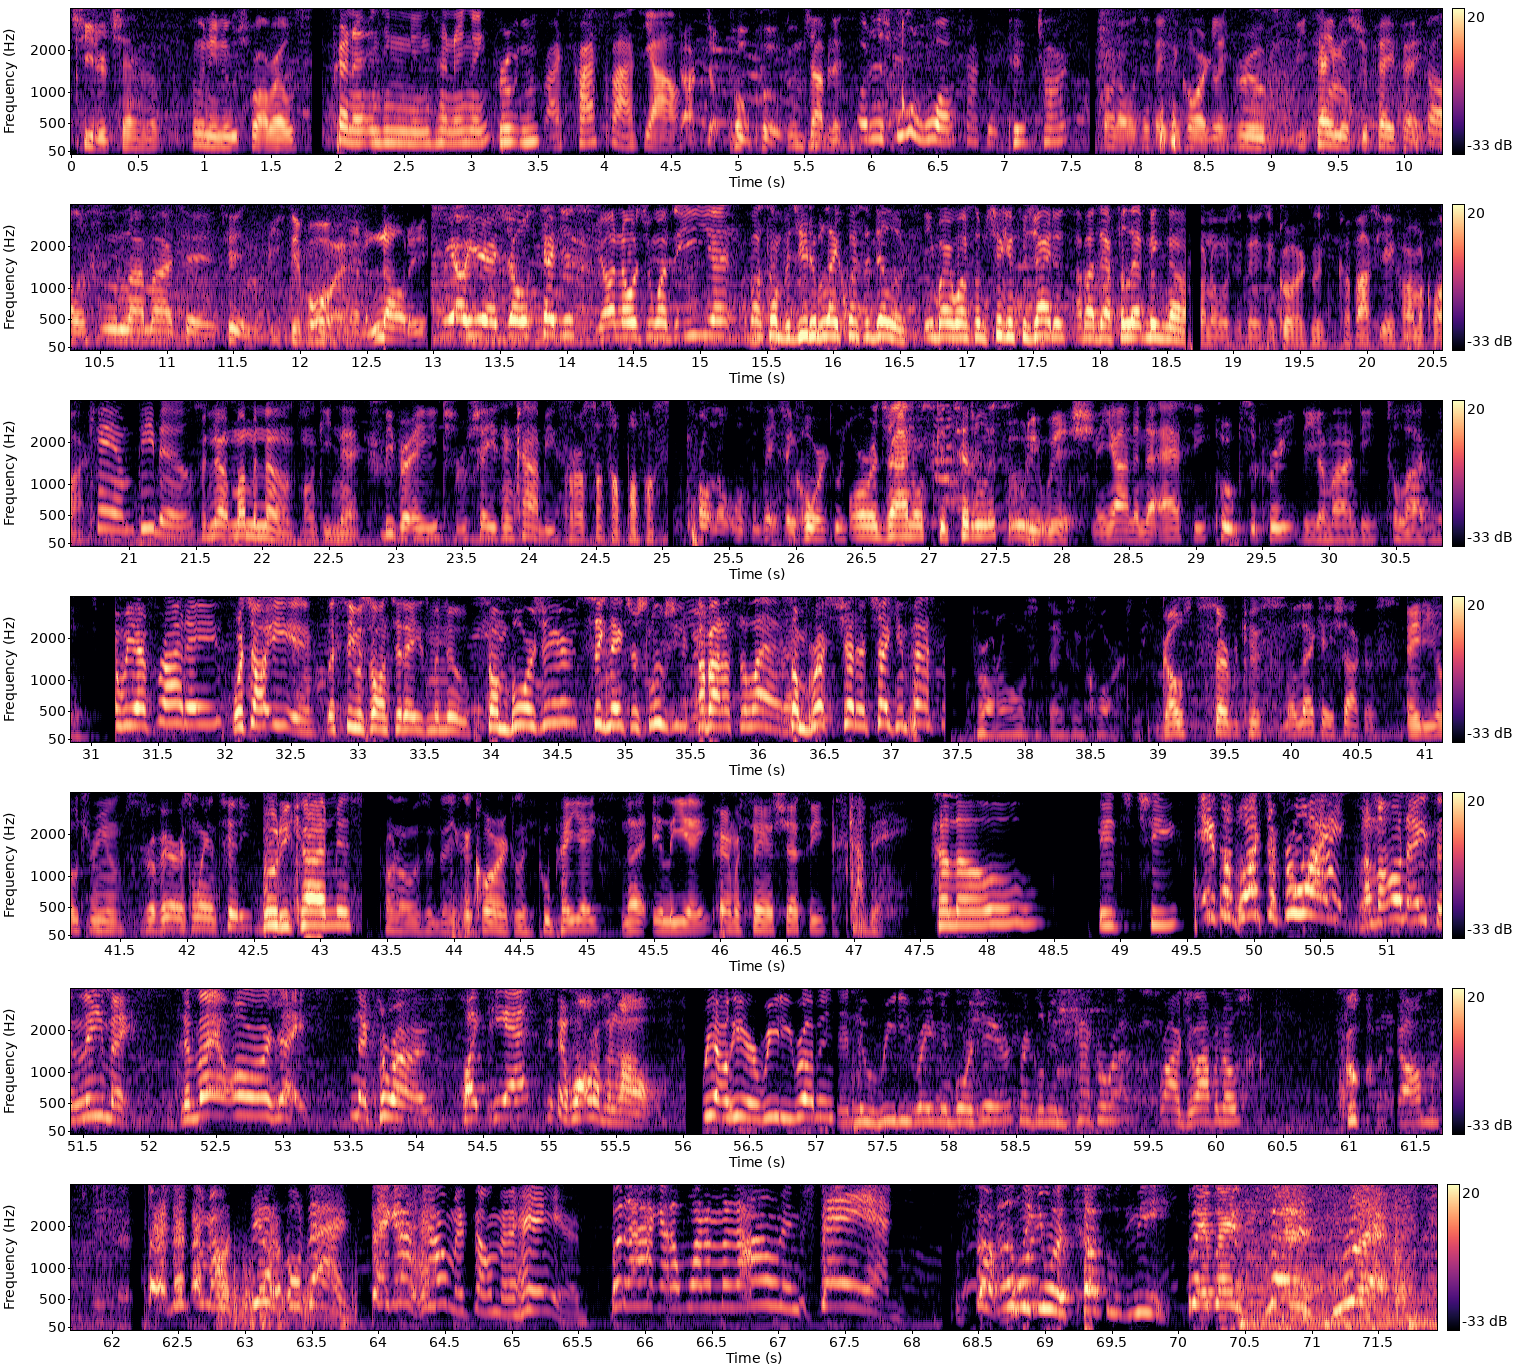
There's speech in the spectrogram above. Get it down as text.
Cheater Chav. Hoonie Newt Schwaros. Pruten. Rice Krispies, y'all. Dr. Poo Poo. Jobless. Oh, this is Chocolate poop tarts. Prono Ooze and things incorrectly. Droogs. Vitamin Chupepe. Collis. Moonlight Mate. Titten. Beastie Boy. Naughty. We out here at Joe's Tejas. Y'all know what you want to eat yet? How about some Vegeta Blake Quesadillas? Anybody want some chicken fajitas? How about that filet mignon? Prono Ooze and things incorrectly. Cavassier Pharmaquat. Cam, P-Bells. Banut Mama Nums. Monkey Necks. Beaver Age. Ruchets and Combis. Rosasa Papas. Prono Ooze and things incorrectly. Original Skitidalus. Booty Wish. Mayan and the Assy. Poop Secrete. Diamandi. Calagni. We have Fridays. What y'all eating? Let's see what's on today's menu. Some Bourgiers, signature slushie. How about a salad? Some breast cheddar chicken pasta. Prono Ooze and things incorrectly. Ghost Cervicus. Maleke Shakas. Adiotriums. Draveris Wayne Titty. Booty Kindness. Prono Ooze and things incorrectly. Poupeyes. Nut Ilie. Parmesan Chessie. Escape. Hello, it's Chief. It's a bunch of fruit. Lemon Ace and Limace. Neville Orange Ace. Nectarines. White Piat. And Watermelon. We out here Reedy rubbing. That new Reedy Raymond Bourgier. Sprinkled in Kakarot's. Roger Jalapenos. um, this is the most beautiful day. They got helmets on their heads, but I got a watermelon instead. What's up? I don't think you want to tussle with me. Blade, blade, let it rip!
